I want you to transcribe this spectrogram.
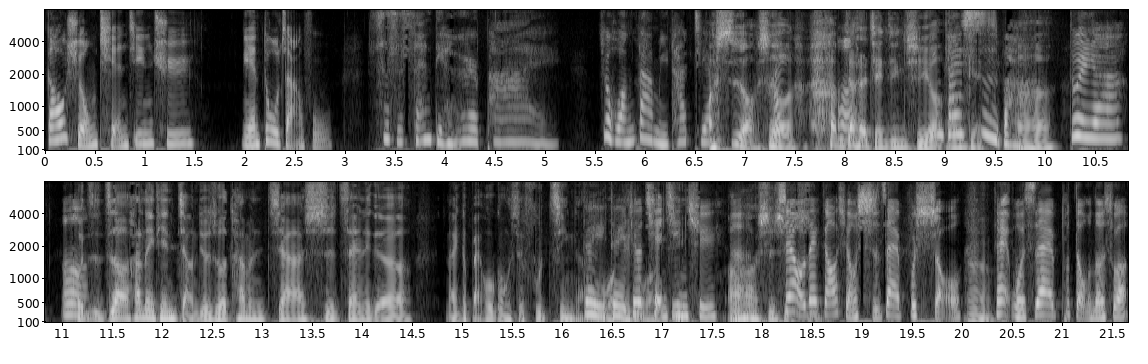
高雄前金区年度涨幅四十三点二趴，哎，就黄大米他家，啊，是哦，是哦，他们家的前进区哦，应该是吧？对呀、嗯，我只知道他那天讲，就是说他们家是在那个哪一个百货公司附近啊？对对，就前进区。哦，嗯是是。虽然我对高雄实在不熟，嗯但我实在不懂得说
